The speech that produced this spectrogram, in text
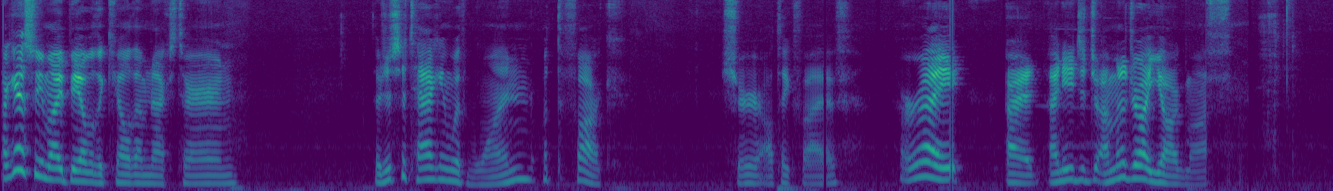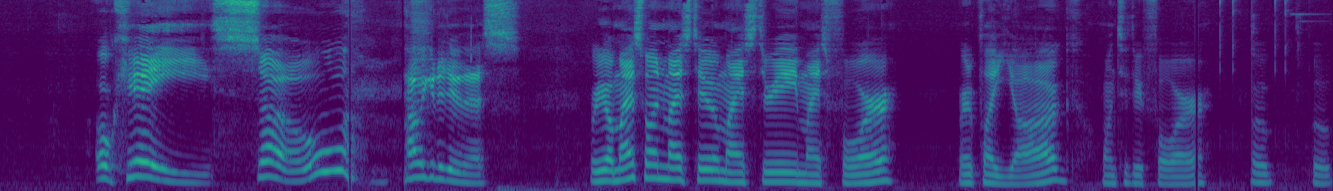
I guess we might be able to kill them next turn. They're just attacking with one? What the fuck? Sure, I'll take five. Alright. Alright, I need to... I'm to draw Yawgmoth. Okay, so... How are we to do this? We're to go minus one, minus two, minus three, minus four. We're to play Yogg. One, two, three, four. Boop, boop.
